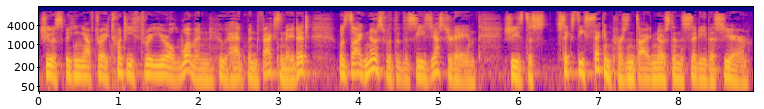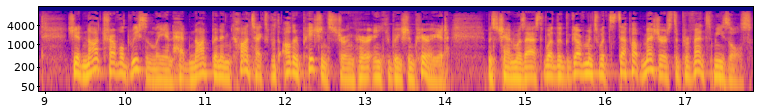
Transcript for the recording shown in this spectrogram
She was speaking after a 23 year old woman who had been vaccinated was diagnosed with the disease yesterday. She's the 62nd person diagnosed in the city this year. She had not traveled recently and had not been in contact with other patients during her incubation period. Ms. Chan was asked whether the government would step up measures to prevent measles.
